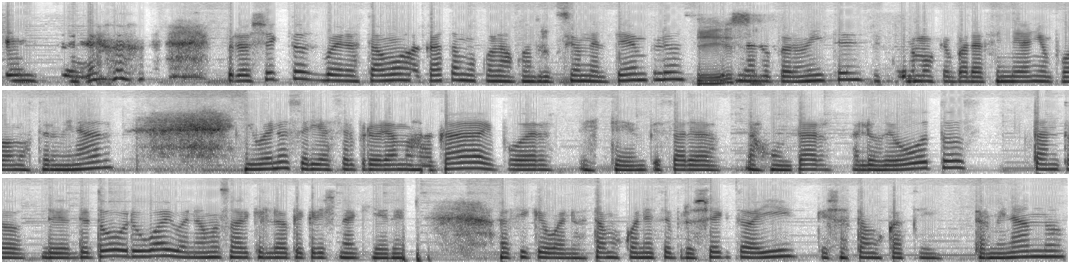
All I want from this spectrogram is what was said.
Este, proyectos, bueno, estamos acá, estamos con la construcción del templo, si nos lo permite. Esperemos que para fin de año podamos terminar. Y bueno, sería hacer programas acá y poder este, empezar a, juntar a los devotos, tanto de, de, todo Uruguay. Bueno, vamos a ver qué es lo que Krishna quiere. Así que bueno, estamos con ese proyecto ahí, que ya estamos casi terminando.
